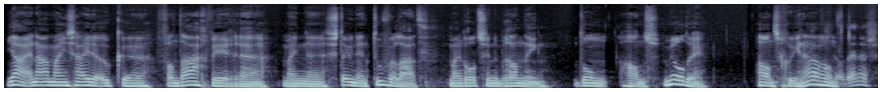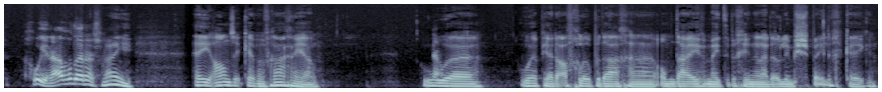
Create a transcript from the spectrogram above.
Ja, en aan mijn zijde ook uh, vandaag weer uh, mijn uh, steun en toeverlaat. Mijn rots in de branding, Don Hans Mulder. Hans, goedenavond. Dennis. Goedenavond Dennis. Hey. hey Hans, ik heb een vraag aan jou. Hoe, nou. Hoe heb jij de afgelopen dagen, om daar even mee te beginnen, naar de Olympische Spelen gekeken?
